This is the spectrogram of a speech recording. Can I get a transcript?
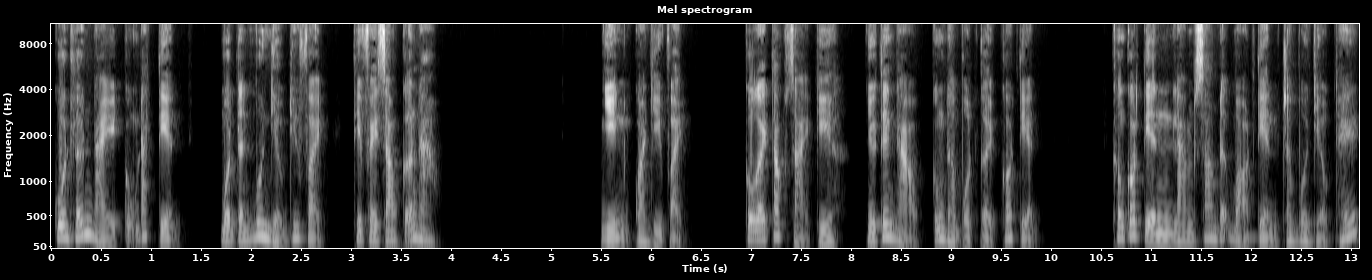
Cua lớn này cũng đắt tiền. Một lần mua nhiều như vậy thì phải giàu cỡ nào? Nhìn qua như vậy, cô gái tóc dài kia như thế nào cũng là một người có tiền. Không có tiền làm sao đỡ bỏ tiền trong mua nhiều thế?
